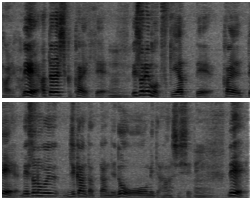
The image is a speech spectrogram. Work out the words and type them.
はいはい。で新しく変えて、うん。でそれも付き合って変えてでその後時間経ったんでどう？みたいな話してて、うん。で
